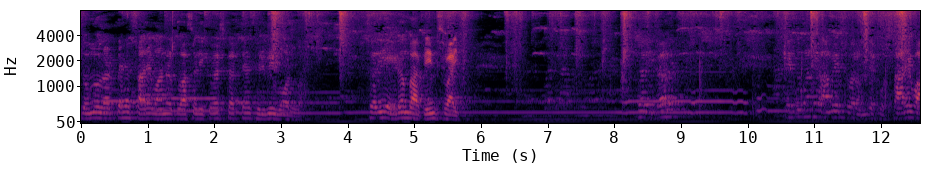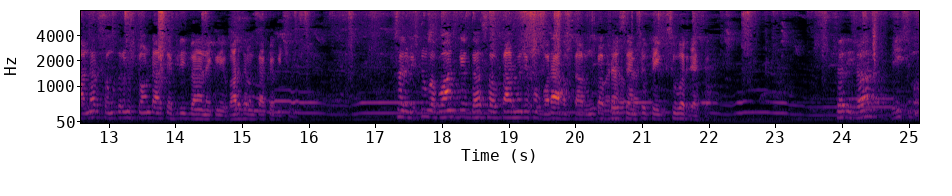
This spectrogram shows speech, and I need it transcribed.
दोनों लड़ते हैं सारे वानर दुआ से रिक्वेस्ट करते हैं फिर भी वॉर हुआ। सर ये हिडम्बा भीम्स वाइफ रामेश्वरम देखो सारे वानर समुद्र में स्टोन डालते हैं ब्रिज बनाने के लिए भारत लंका के बीच में सर विष्णु भगवान के दस अवतार में देखो बड़ा अवतार उनका फेस सुअर जैसा। सर इधर भीष्म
